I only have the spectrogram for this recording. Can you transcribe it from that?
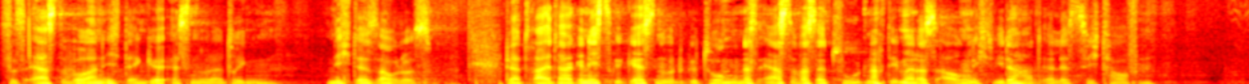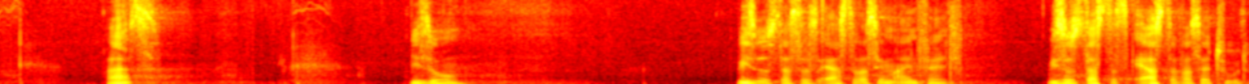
ist das Erste, woran ich denke, essen oder trinken. Nicht der Saulus. Der hat drei Tage nichts gegessen oder getrunken. Und das Erste, was er tut, nachdem er das Augenlicht wieder hat, er lässt sich taufen. Was? Wieso? Wieso ist das das Erste, was ihm einfällt? Wieso ist das das Erste, was er tut?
